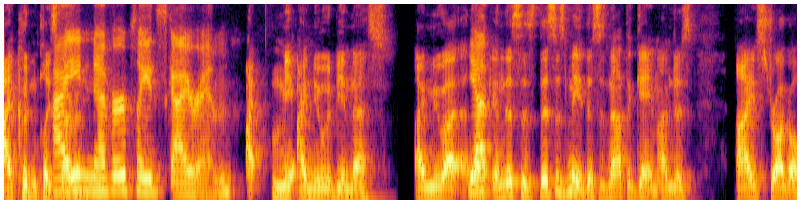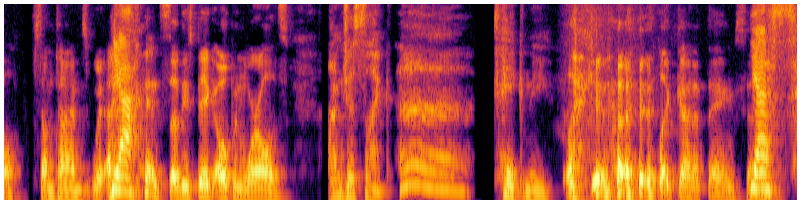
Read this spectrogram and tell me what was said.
I couldn't play Skyrim. I never played Skyrim. I me I knew it'd be a mess. I knew I yep. like and this is this is me. This is not the game. I'm just I struggle sometimes with yeah. and so these big open worlds, I'm just like take me like you know like kind of thing. So. Yes.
